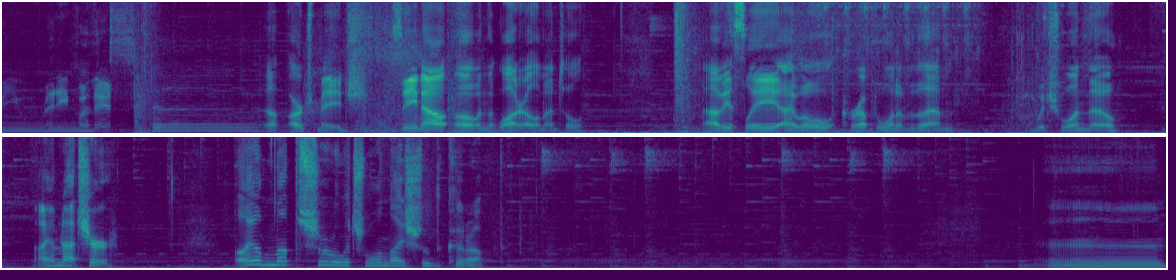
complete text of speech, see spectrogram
you ready for this? Oh, Archmage. See now? Oh, and the Water Elemental. Obviously, I will corrupt one of them. Which one, though? I am not sure. I am not sure which one I should corrupt. Um,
